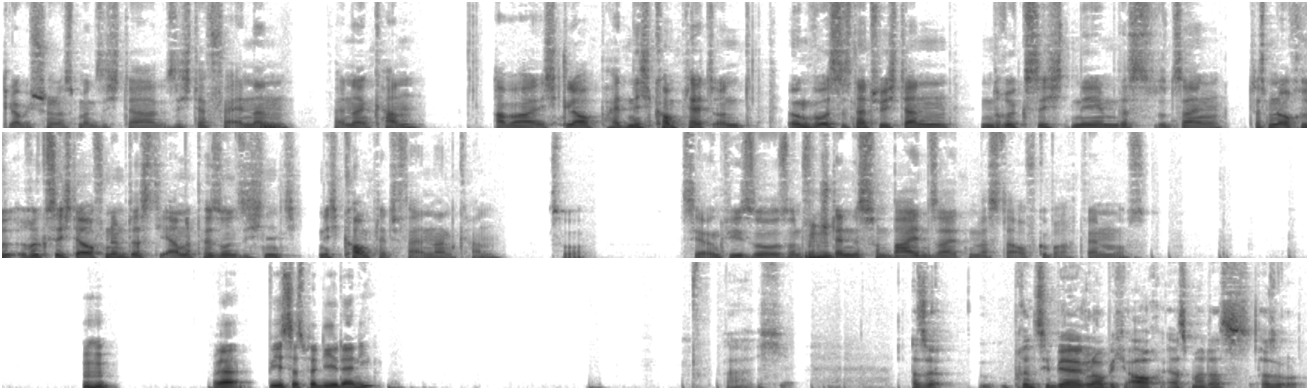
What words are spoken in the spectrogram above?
glaube ich schon, dass man sich da, sich da verändern, mhm. verändern kann. Aber ich glaube halt nicht komplett und irgendwo ist es natürlich dann ein Rücksicht nehmen, dass sozusagen, dass man auch Rücksicht darauf nimmt, dass die andere Person sich nicht, nicht komplett verändern kann. So. Ist ja irgendwie so, so ein mhm. Verständnis von beiden Seiten, was da aufgebracht werden muss. Mhm. Ja, wie ist das bei dir, Danny? Äh, ich, also prinzipiell glaube ich auch erstmal, dass, also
